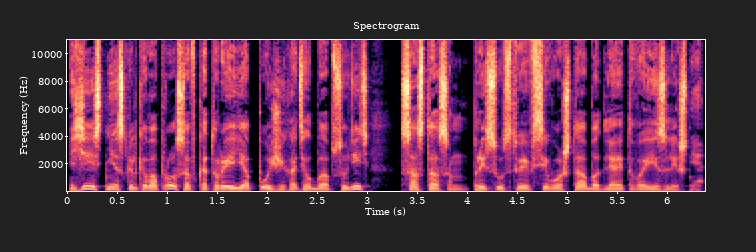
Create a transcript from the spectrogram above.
Есть несколько вопросов, которые я позже хотел бы обсудить со Стасом. Присутствие всего штаба для этого излишне.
